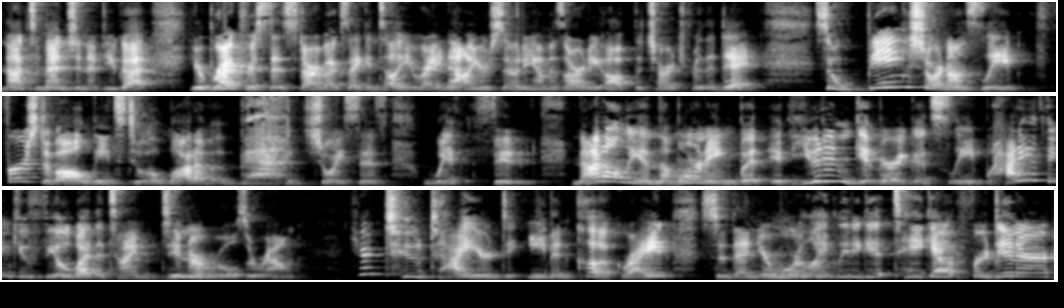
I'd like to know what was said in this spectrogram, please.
Not to mention, if you got your breakfast at Starbucks, I can tell you right now, your sodium is already off the charts for the day. So, being short on sleep, first of all, leads to a lot of bad choices with food. Not only in the morning, but if you didn't get very good sleep, how do you think you feel by the time dinner rolls around? You're too tired to even cook, right? So then you're more likely to get takeout for dinner,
